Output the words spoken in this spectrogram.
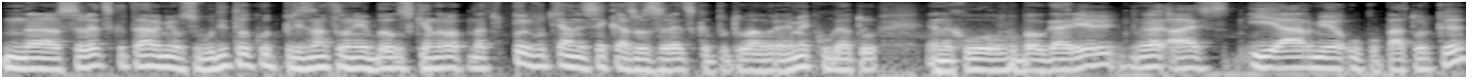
на съветската армия освободителка от признателния български народ. Значи, първо, тя не се казва съветска по това време, когато е нахлула в България, а е и е армия окупаторка.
